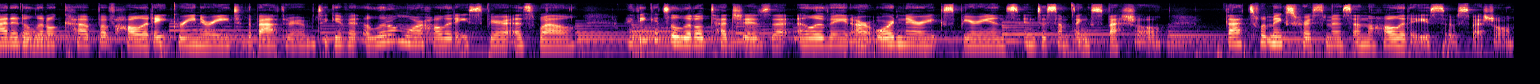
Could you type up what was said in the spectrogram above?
Added a little cup of holiday greenery to the bathroom to give it a little more holiday spirit as well. I think it's the little touches that elevate our ordinary experience into something special. That's what makes Christmas and the holidays so special.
